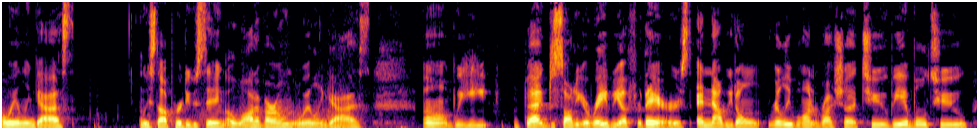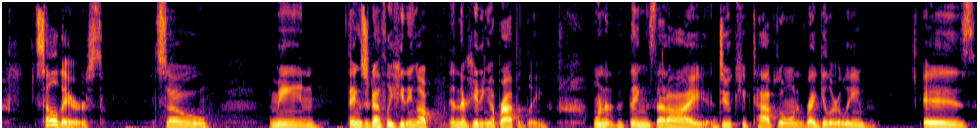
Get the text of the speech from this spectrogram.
oil and gas. We stopped producing a lot of our own oil and gas. Um, we begged Saudi Arabia for theirs, and now we don't really want Russia to be able to sell theirs. So, I mean, things are definitely heating up and they're heating up rapidly. One of the things that I do keep tabs on regularly is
